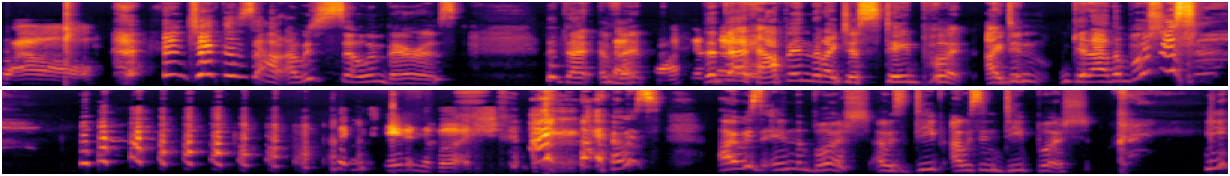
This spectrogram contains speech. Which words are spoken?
Wow. and check this out. I was so embarrassed that that event awesome, that that though. happened that I just stayed put. I didn't get out of the bushes. You stayed in the bush. I, I was I was in the bush. I was deep I was in deep bush. yes.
